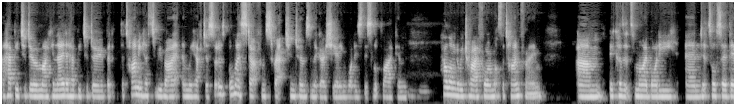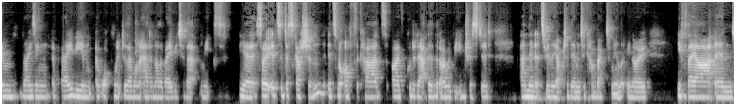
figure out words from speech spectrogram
are happy to do and Mike and Nate are happy to do, but the timing has to be right and we have to sort of almost start from scratch in terms of negotiating what does this look like and mm-hmm. how long do we try for and what's the time frame um, because it's my body and it's also them raising a baby and at what point do they want to add another baby to that mix. Yeah so it's a discussion. It's not off the cards. I've put it out there that i would be interested and then it's really up to them to come back to me and let me know if they are and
